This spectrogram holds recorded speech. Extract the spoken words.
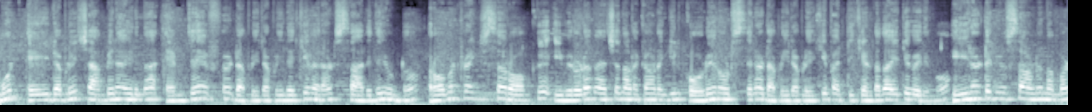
മുൻ എ ഡബ്ല്യു ചാമ്പ്യനായിരുന്ന എം ജെ എഫ് ഡബ്ല്യു ഡബ്ല്യുയിലേക്ക് വരാൻ സാധ്യതയുണ്ടോ? റോമൻ റൈൻസ് റോക്ക് ഇവരുടെ മാച്ച് നടക്കുകയാണെങ്കിൽ കോഡി റോഡ്സിനെ ഡബ്ല്യു ഡബ്ല്യുക്ക് പറ്റിക്കേണ്ടതായിട്ട് വരുമോ? ഈ രണ്ട് ന്യൂസ് ആണ് നമ്മൾ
